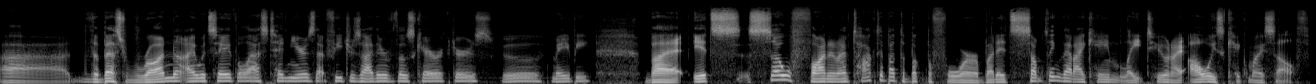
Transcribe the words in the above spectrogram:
uh, the best run, I would say, the last 10 years that features either of those characters, uh, maybe. But it's so fun, and I've talked about the book before, but it's something that I came late to, and I always kick myself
